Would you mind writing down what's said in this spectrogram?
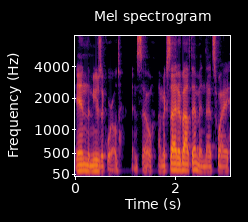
in the music world. And so I'm excited about them and that's why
